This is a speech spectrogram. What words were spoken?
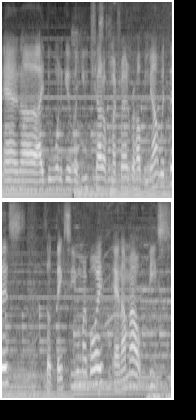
and uh, I do want to give a huge shout out for my friend for helping me out with this. So thanks to you, my boy, and I'm out. Peace.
